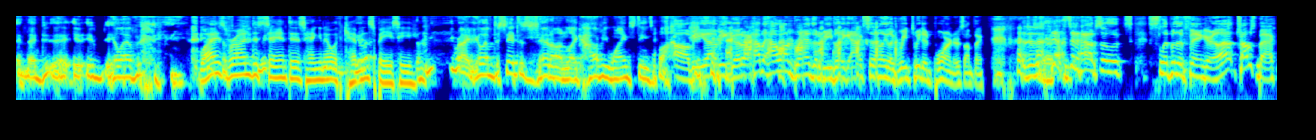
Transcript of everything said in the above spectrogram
and then it, it, he'll have. Why is Ron DeSantis hanging out with Kevin Spacey? right? He'll have DeSantis's head on like Harvey Weinstein's body. Oh, but that'd be good. Or how, how on brand would it be? Like accidentally like retweeted porn or something. It's just, that's an absolute slip of the finger. Uh, Trump's back.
